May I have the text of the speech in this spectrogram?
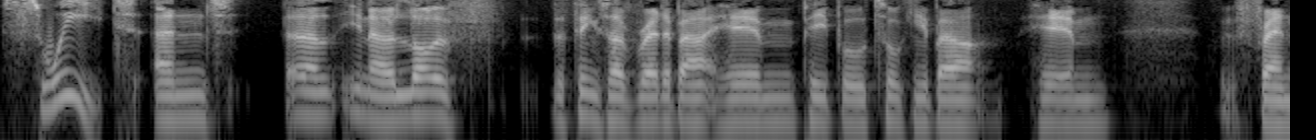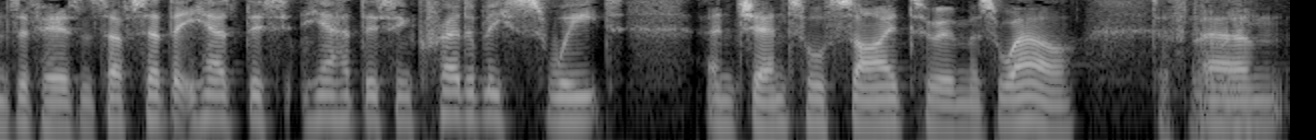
sweet and uh, you know a lot of the things I've read about him, people talking about him, friends of his and stuff, said that he has this he had this incredibly sweet and gentle side to him as well. Definitely. Um,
